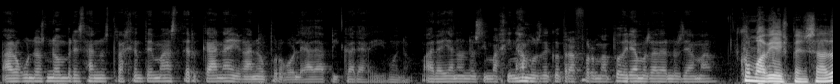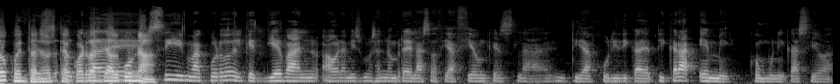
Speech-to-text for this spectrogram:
algunos nombres a nuestra gente más cercana y ganó por goleada Pícara. Y bueno, ahora ya no nos imaginamos de qué otra forma podríamos habernos llamado. ¿Cómo habíais pensado? Cuéntanos, Pues ¿te acuerdas de alguna? Sí, me acuerdo del que lleva el- ahora mismo es el nombre de la asociación, que es la entidad jurídica de Pícara, M, Comunicación.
